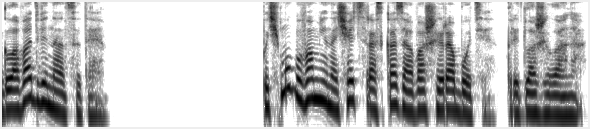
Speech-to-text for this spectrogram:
Глава 12. «Почему бы вам не начать с рассказа о вашей работе?» — предложила она.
